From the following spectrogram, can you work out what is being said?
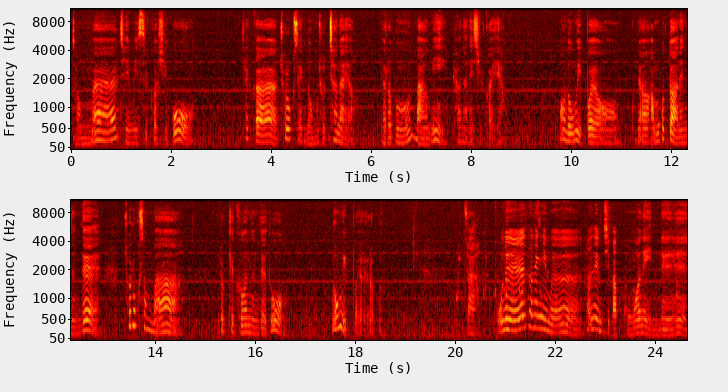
정말 재미있을 것이고 색깔 초록색 너무 좋잖아요. 여러분 마음이 편안해질 거예요. 어, 너무 이뻐요. 그냥 아무것도 안 했는데 초록선만 이렇게 그었는데도 너무 이뻐요, 여러분. 자, 오늘 선생님은 선생님 집 앞 공원에 있는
